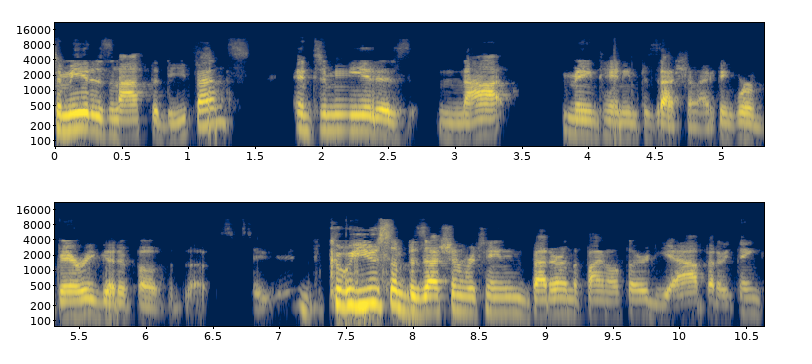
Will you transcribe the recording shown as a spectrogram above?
To me, it is not the defense. And to me, it is not maintaining possession. I think we're very good at both of those. Could we use some possession retaining better in the final third? Yeah, but I think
